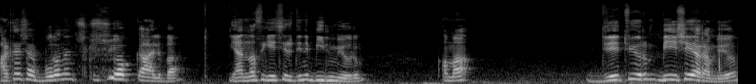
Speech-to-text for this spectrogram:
Arkadaşlar buranın çıkışı yok galiba. Yani nasıl geçirdiğini bilmiyorum. Ama diretiyorum bir işe yaramıyor.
